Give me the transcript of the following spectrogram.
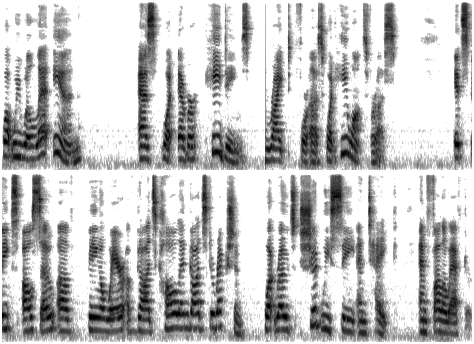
what we will let in as whatever He deems right for us, what He wants for us. It speaks also of being aware of God's call and God's direction. What roads should we see and take and follow after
